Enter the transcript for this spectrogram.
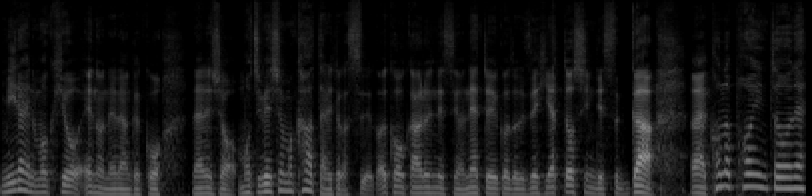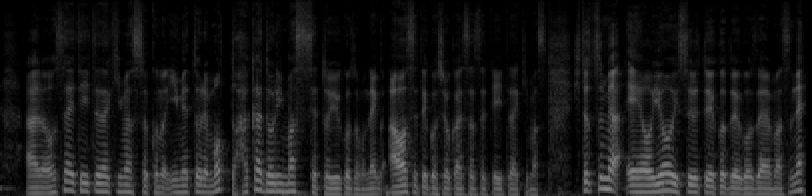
未来の目標へのね、なんかこう、なんでしょう、モチベーションも変わったりとか、すごい効果あるんですよね、ということでぜひやってほしいんですが、このポイントをね、あの、押さえていただきますと、このイメトレもっとはかどりますせということもね、合わせてご紹介させていただきます。一つ目は絵を用意するということでございますね。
